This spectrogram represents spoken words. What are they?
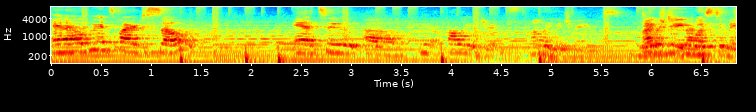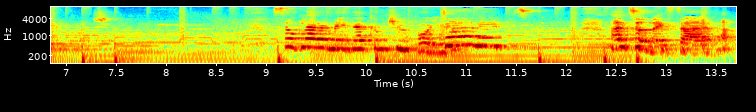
And I hope you're inspired to sew and to, um, you know, follow your dreams. Follow your dreams. My you dream was to make a clutch. So glad I made that come true for you. Done it. Until next time.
